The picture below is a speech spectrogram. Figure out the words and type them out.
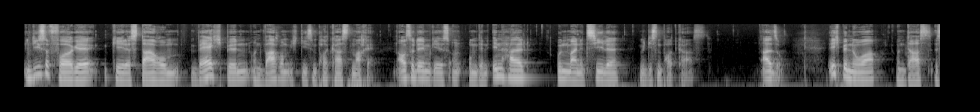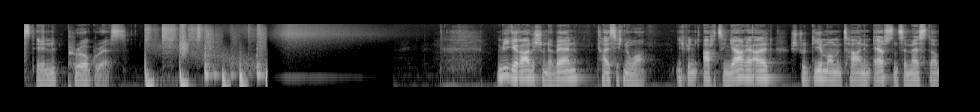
In dieser Folge geht es darum, wer ich bin und warum ich diesen Podcast mache. Außerdem geht es um, den Inhalt und meine Ziele mit diesem Podcast. Also, ich bin Noah und das ist in Progress. Wie gerade schon erwähnt, heiße ich Noah. Ich bin 18 Jahre alt, studiere momentan im ersten Semester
